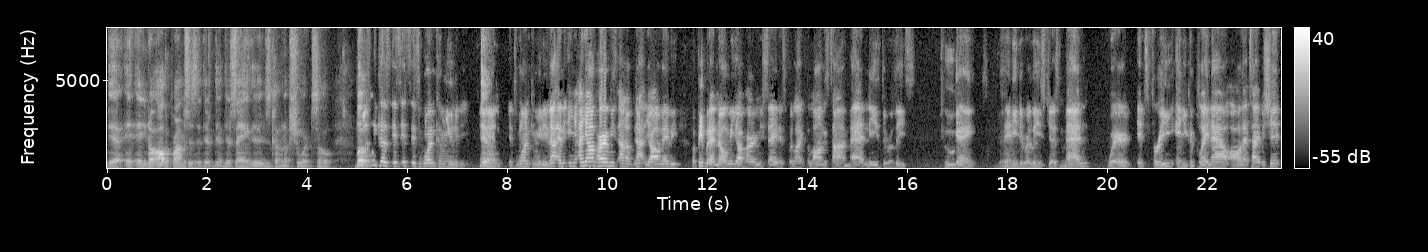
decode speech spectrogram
Yeah, and, and you know all the promises that they're they're, they're saying they're just coming up short. So, Well, but because it's it's it's one community. Yeah. And it's one community. Now, and, and, y'all have heard me, I don't know, not y'all maybe, but people that know me, y'all have heard me say this for like the longest time. Madden needs to release two games. They need to release just Madden, where it's free and you can play now, all that type of shit,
